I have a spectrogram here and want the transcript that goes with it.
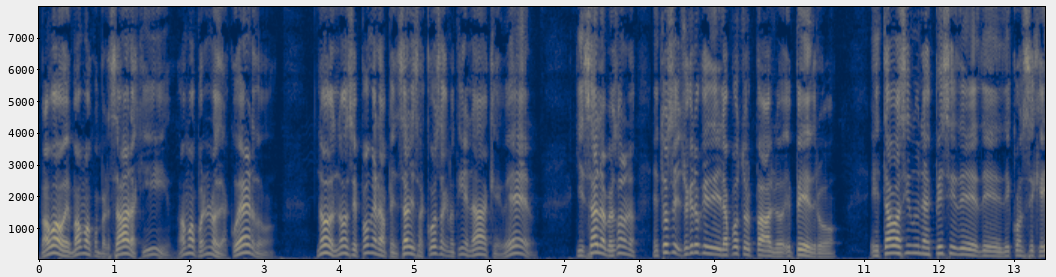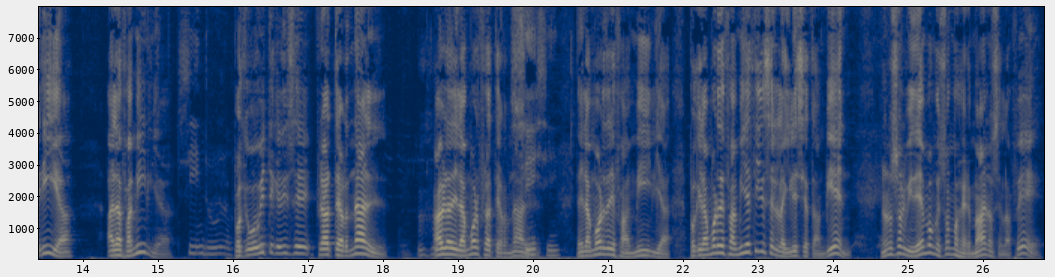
Vamos a, ver, vamos a conversar aquí, vamos a ponernos de acuerdo. No, no se pongan a pensar esas cosas que no tienen nada que ver. Quizás la persona... no- Entonces, yo creo que el apóstol Pablo, eh, Pedro, estaba haciendo una especie de, de- de consejería a la familia. Sin duda. Porque vos viste que dice fraternal. Habla del amor fraternal. Sí, sí. Del amor de familia. Porque el amor de familia tiene que ser en la iglesia también. No nos olvidemos que somos hermanos en la fe.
